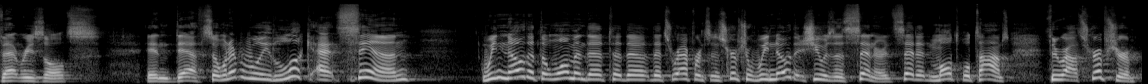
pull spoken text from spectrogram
that results in death. So whenever we look at sin, we know that the woman that, the, that's referenced in Scripture, we know that she was a sinner. It said it multiple times throughout Scripture.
